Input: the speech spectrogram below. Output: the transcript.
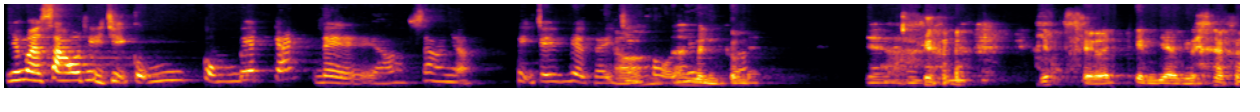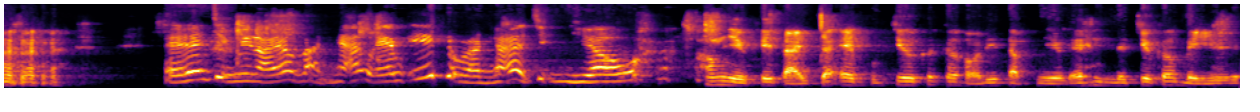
Nhưng mà sau thì chị cũng cũng biết cách để ờ, sao nhỉ? Bị cái việc đấy chi phối mình cũng yeah. giúp sửa dần dần thế nên chị mới nói là bản ngã của em ít còn bản ngã của chị nhiều. Không nhiều khi tại chắc em cũng chưa có cơ hội đi tập nhiều để chưa có bị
